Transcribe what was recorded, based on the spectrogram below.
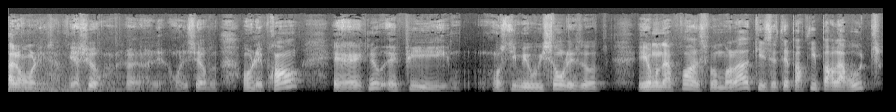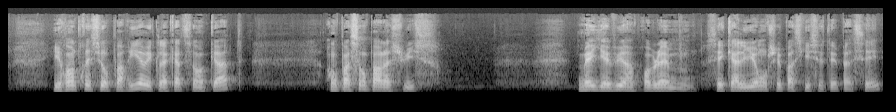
Alors on les, bien sûr, on les, serve- on les prend et avec nous, et puis on se dit mais où ils sont les autres? Et on apprend à ce moment-là qu'ils étaient partis par la route. Ils rentraient sur Paris avec la 404 en passant par la Suisse. Mais il y a eu un problème, c'est qu'à Lyon, je ne sais pas ce qui s'était passé,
